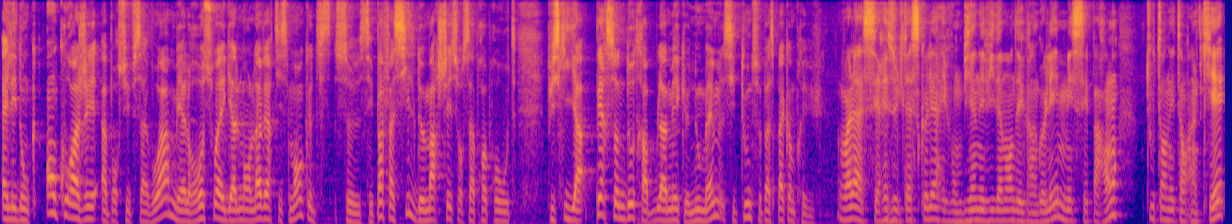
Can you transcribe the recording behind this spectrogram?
Elle est donc encouragée à poursuivre sa voie, mais elle reçoit également l'avertissement que c'est pas facile de marcher sur sa propre route, puisqu'il y a personne d'autre à blâmer que nous-mêmes si tout ne se passe pas comme prévu. Voilà, ses résultats scolaires, ils vont bien évidemment dégringoler, mais ses parents, tout en étant inquiets,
